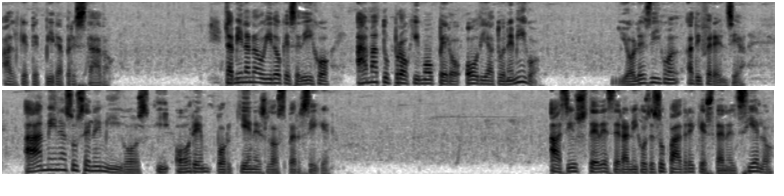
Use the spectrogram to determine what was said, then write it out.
al que te pida prestado. También han oído que se dijo, ama a tu prójimo pero odia a tu enemigo. Yo les digo a diferencia, amen a sus enemigos y oren por quienes los persiguen. Así ustedes serán hijos de su Padre que está en el cielo,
